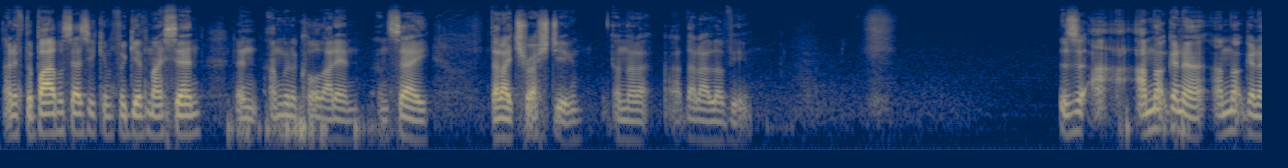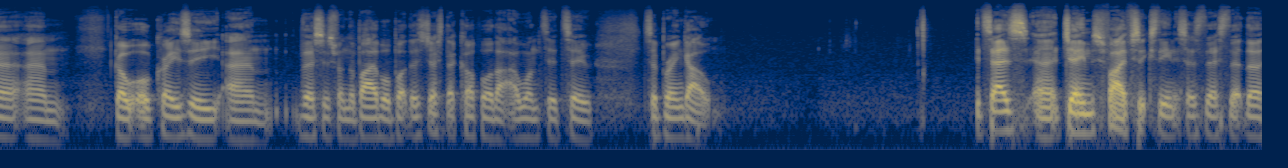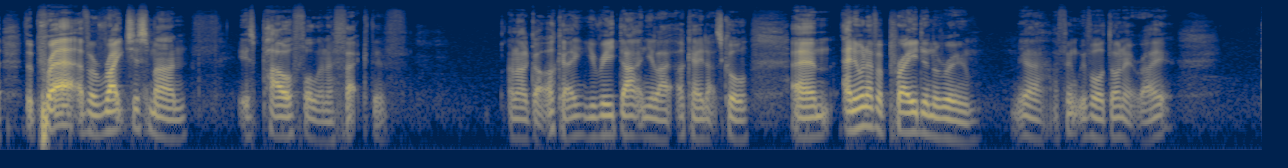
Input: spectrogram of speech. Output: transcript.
And if the Bible says he can forgive my sin, then I'm going to call that in and say that I trust you and that I, that I love you. There's I, I'm not gonna I'm not gonna um, go all crazy um, verses from the Bible, but there's just a couple that I wanted to, to bring out. It says, uh, James 5.16, it says this, that the, the prayer of a righteous man is powerful and effective. And I go, okay, you read that and you're like, okay, that's cool. Um, anyone ever prayed in the room? Yeah, I think we've all done it, right?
